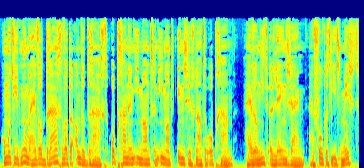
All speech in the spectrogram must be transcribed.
Hoe moet hij het noemen? Hij wil dragen wat de ander draagt. Opgaan in iemand en iemand in zich laten opgaan. Hij wil niet alleen zijn. Hij voelt dat hij iets mist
